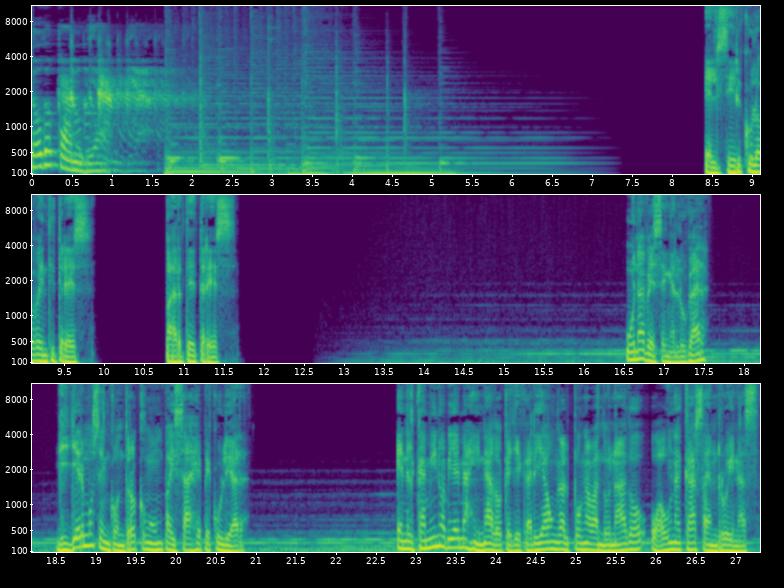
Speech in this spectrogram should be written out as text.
Todo cambia. El Círculo 23, parte 3. Una vez en el lugar, Guillermo se encontró con un paisaje peculiar. En el camino había imaginado que llegaría a un galpón abandonado o a una casa en ruinas.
